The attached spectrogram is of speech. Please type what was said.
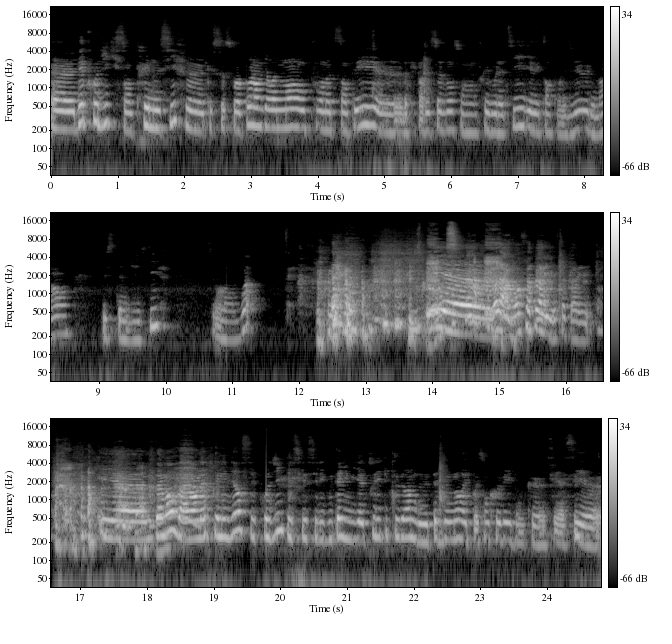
Euh, des produits qui sont très nocifs, euh, que ce soit pour l'environnement ou pour notre santé. Euh, la plupart des solvants sont très volatiles, irritants pour les yeux, les mains, le système digestif, si on en boit. Et euh, voilà, bon, ça peut ça peut arriver. Et euh, notamment, bah, on la connaît bien ces produits parce que c'est les bouteilles où il y a tous les pictogrammes de têtes de mort et de poissons crevés, donc euh, c'est assez, euh,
